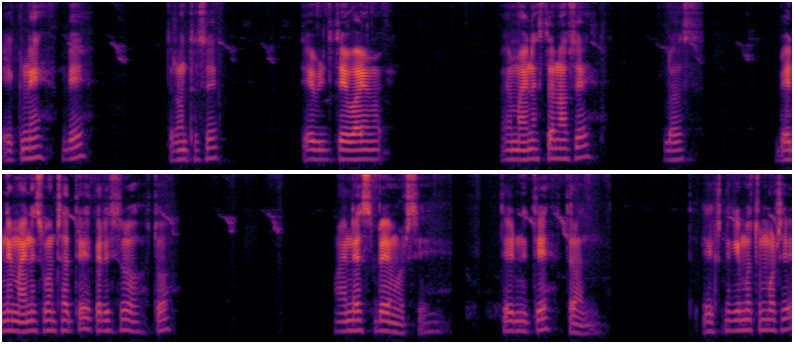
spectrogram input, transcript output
એકને બે ત્રણ થશે તેવી રીતે વાય માઇનસ ત્રણ આવશે પ્લસ બેને માઇનસ વન સાથે કરીશું તો માઇનસ બે મળશે. તે રીતે ત્રણ. એક્સની કિંમત શું મળશે?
